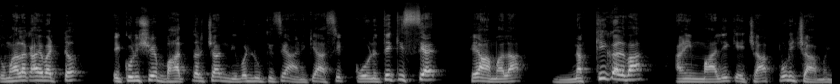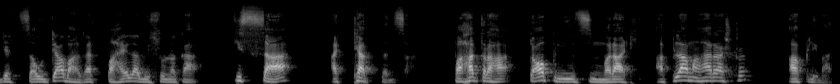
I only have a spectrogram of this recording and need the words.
तुम्हाला काय वाटतं? एकोणीसशे बहात्तरच्या निवडणुकीचे आणखी असे कोणते किस्से आहेत? हे आम्हाला नक्की कळवा आणि मालिकेच्या पुढच्या म्हणजे चौथ्या भागात पाहायला विसरू नका. किस्सा अठ्ठ्याहत्तरचा पाहत रहा टॉप न्यूज मराठी. आपला महाराष्ट्र आपली बात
